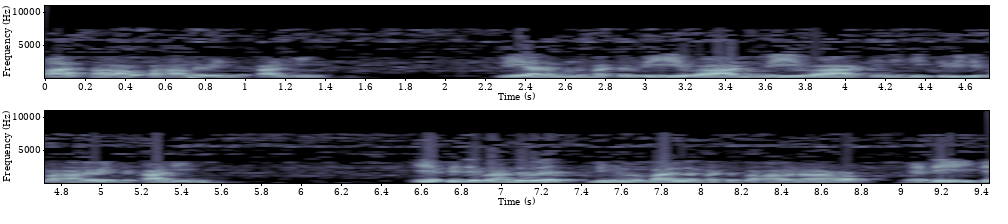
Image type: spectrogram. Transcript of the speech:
ආශාව පහළ වෙන්න කලින් මේ අරමුණ මට වේවා නොවේවා කියන හිතවිලි පහළ වෙන්න කලින් ඒ පිළිබඳව මෙහිම බලලා මට භාවනාවක් වැඩෙයිද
